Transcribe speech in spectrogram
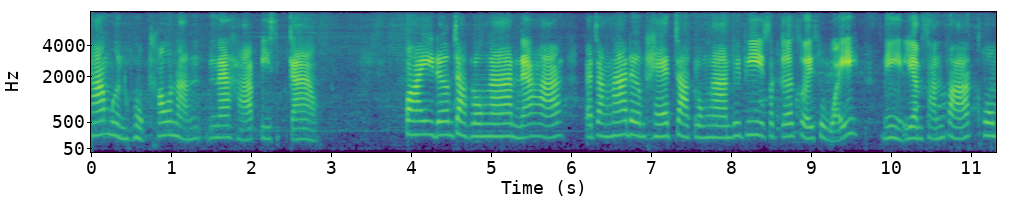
ห้าหมื่นหกเท่านั้นนะคะ ปีสิบเก้า ไฟเดิมจากโรงงานนะคะ กระจังหน้าเดิมแท้จากโรงงานพี่ๆสเกิร์ตสวยๆนี่เหลี่ยมสันฝาคม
